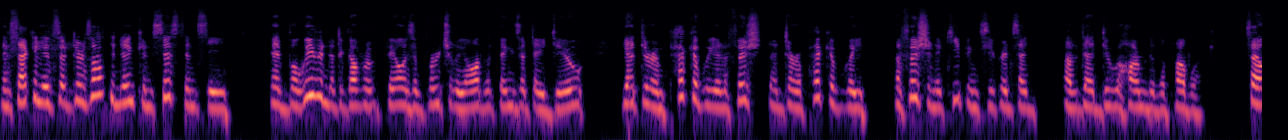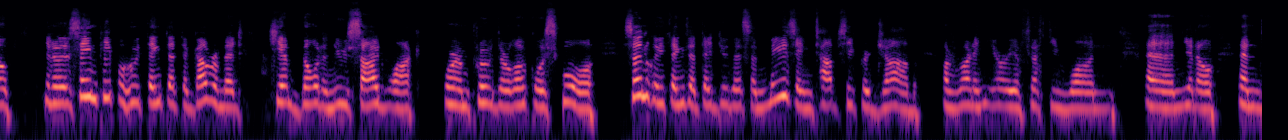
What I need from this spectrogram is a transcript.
And second is that there's often inconsistency in believing that the government fails at virtually all the things that they do, yet they're impeccably efficient. They're impeccably efficient at keeping secrets that uh, that do harm to the public. So, you know, the same people who think that the government can't build a new sidewalk or improve their local school suddenly think that they do this amazing top secret job of running Area 51 and you know and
